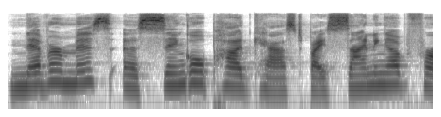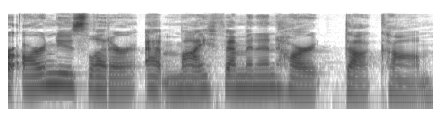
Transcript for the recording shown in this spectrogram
Never miss a single podcast by signing up for our newsletter at myfeminineheart.com.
